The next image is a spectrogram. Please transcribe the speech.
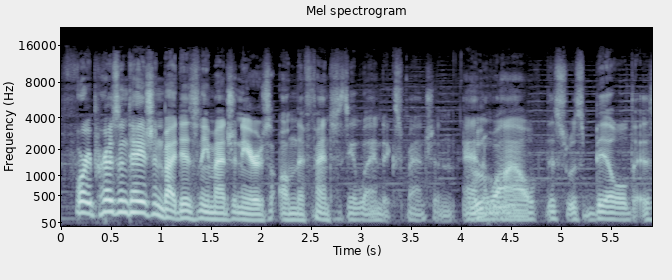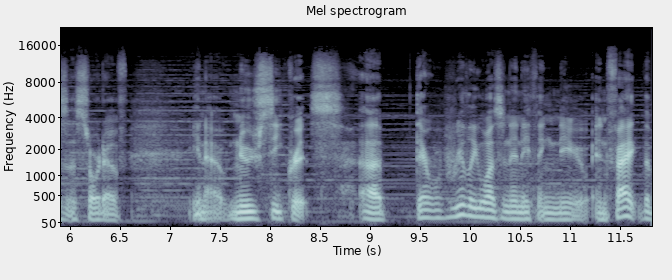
for a presentation by Disney Imagineers on the Fantasyland expansion. And Ooh. while this was billed as a sort of, you know, new secrets, uh, there really wasn't anything new. In fact, the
